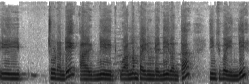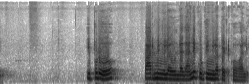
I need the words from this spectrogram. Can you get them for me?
ఈ చూడండి నీ అన్నం పైన ఉండే నీరంతా ఇంకిపోయింది. ఇప్పుడు ఫార్మింగ్లో ఉండేదాన్ని కుకింగ్లో పెట్టుకోవాలి.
